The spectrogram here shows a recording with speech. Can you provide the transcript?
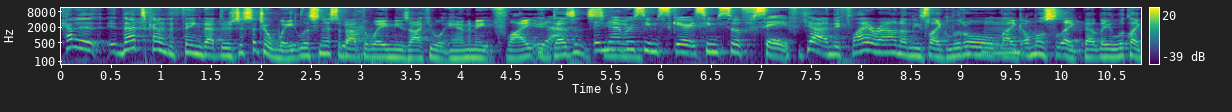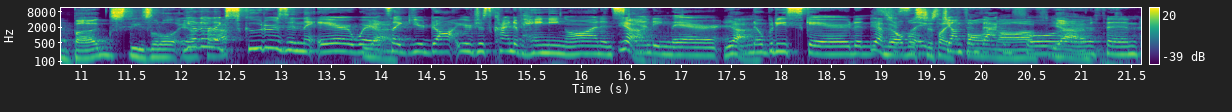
kind of that's kind of the thing that there's just such a weightlessness about Yeah. the way Miyazaki will animate flight. It Yeah. doesn't. It seem, never seems scary. It seems so safe. Yeah, and they fly around on these like little, Mm-hmm. like almost like that. They look like bugs. These little Yeah, they're like scooters in the air where Yeah. it's like you're not you're just kind of hanging on and Yeah. standing there and Yeah. nobody's scared and Yeah, it's and they're just, almost like just, like, jumping back off. and Yeah. forth and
